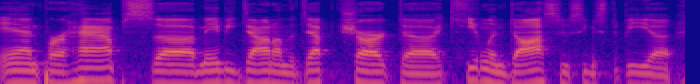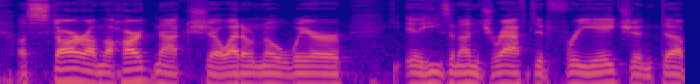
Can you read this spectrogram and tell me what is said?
and perhaps uh, maybe down on the depth chart, uh, Keelan Doss, who seems to be a, a star on the Hard Knocks show. I don't know where he's an undrafted free agent. Uh,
